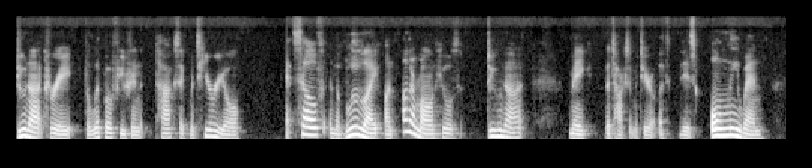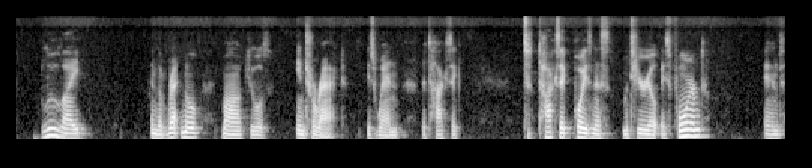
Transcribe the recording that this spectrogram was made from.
do not create the lipofuscin toxic material itself, and the blue light on other molecules do not make the toxic material. It is only when blue light and the retinal molecules interact is when the toxic toxic poisonous material is formed and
